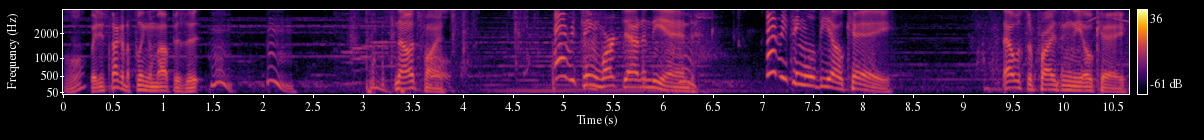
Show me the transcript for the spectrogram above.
Wait, it's not gonna fling him up, is it? No, it's fine. Everything worked out in the end. Everything will be okay. That was surprisingly okay.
